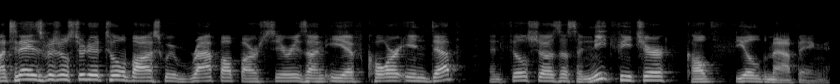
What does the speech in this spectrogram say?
On today's Visual Studio Toolbox, we wrap up our series on EF Core in depth, and Phil shows us a neat feature called field mapping.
